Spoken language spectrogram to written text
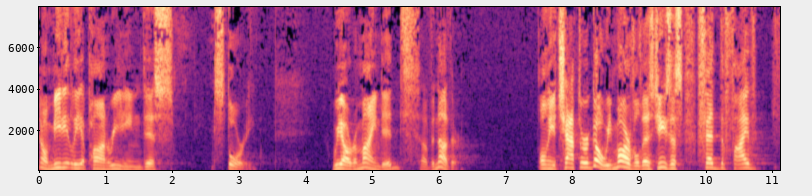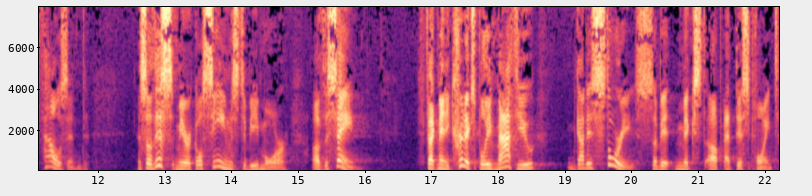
Now, immediately upon reading this story, we are reminded of another. Only a chapter ago, we marveled as Jesus fed the 5,000. And so this miracle seems to be more of the same. In fact, many critics believe Matthew got his stories a bit mixed up at this point,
